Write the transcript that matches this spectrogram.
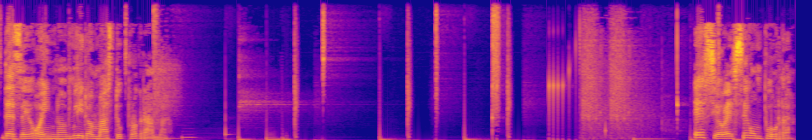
desde hoy no miro más tu programa. SOS un burra.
